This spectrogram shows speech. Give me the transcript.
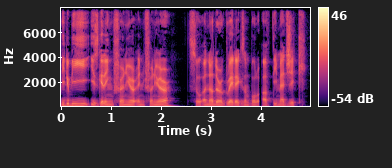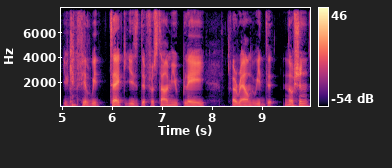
B2B is getting funnier and funnier. So, another great example of the magic you can feel with tech is the first time you play around with Notion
